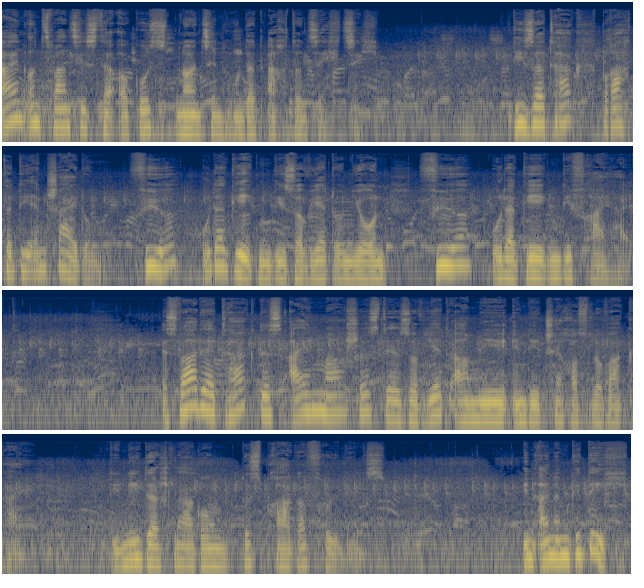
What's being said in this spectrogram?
21. August 1968. Dieser Tag brachte die Entscheidung für oder gegen die Sowjetunion, für oder gegen die Freiheit. Es war der Tag des Einmarsches der Sowjetarmee in die Tschechoslowakei, die Niederschlagung des Prager Frühlings. In einem Gedicht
